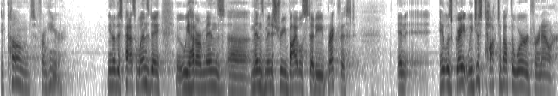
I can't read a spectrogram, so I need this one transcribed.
it comes from here. You know, this past Wednesday, we had our men's, uh, men's ministry Bible study breakfast. And it was great. We just talked about the Word for an hour,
